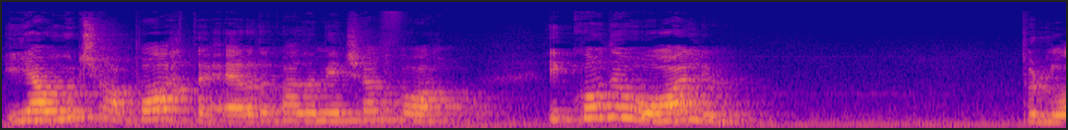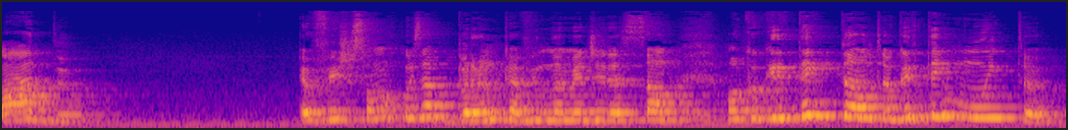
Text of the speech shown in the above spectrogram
E a última porta era do quarto da minha tia-avó. E quando eu olho pro lado, eu vejo só uma coisa branca vindo na minha direção. Mas que eu gritei tanto, eu gritei muito.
